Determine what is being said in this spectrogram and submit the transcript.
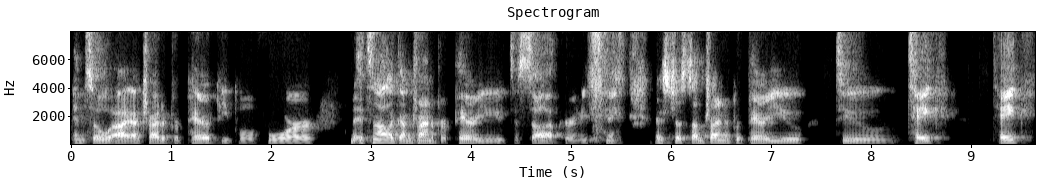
and so I, I try to prepare people for. It's not like I'm trying to prepare you to suck or anything. It's just I'm trying to prepare you to take take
